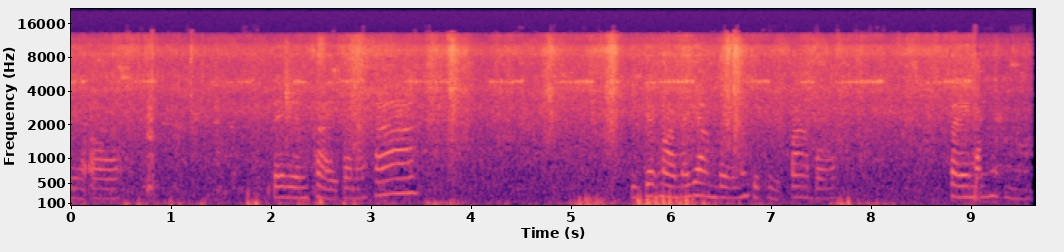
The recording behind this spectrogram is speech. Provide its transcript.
เดี๋ยวเอาไป เรียนใส่กันนะคะ อีกจักหน่อยมายามเบิ้งมันจะถือป้าบอใส่หมอนาะ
